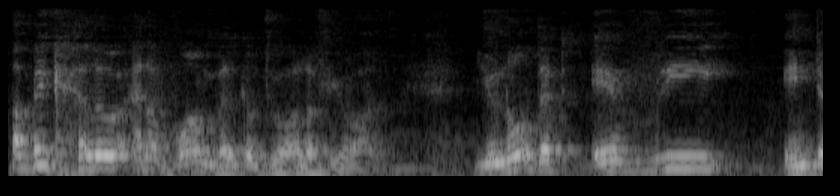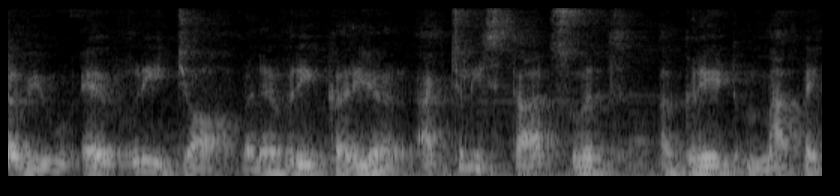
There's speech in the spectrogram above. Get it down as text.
A big hello and a warm welcome to all of you all. You know that every interview, every job, and every career actually starts with a great mapping.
